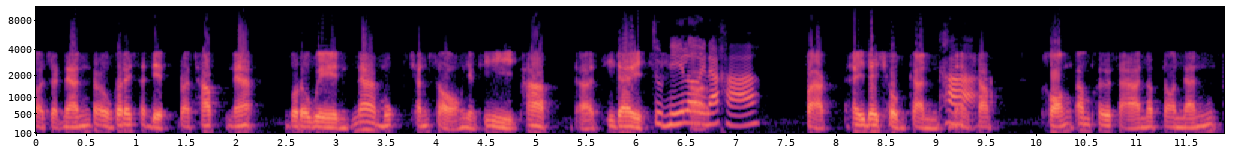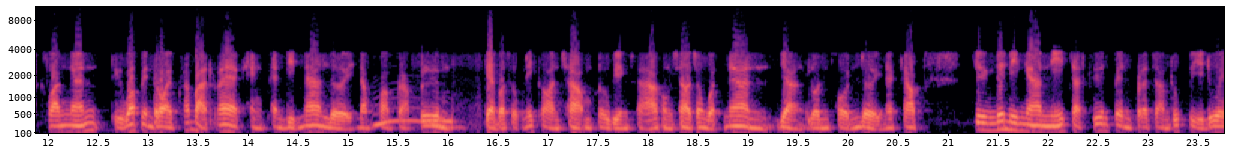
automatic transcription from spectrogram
ต่อจากนั้นพระองค์ก็ได้เสด็จประทับณบริเวณหน้ามุกชั้นสองอย่างที่ภาพเอ่อที่ได้ จุดนี้เลยนะคะ ฝากให้ได้ชมกันค่ะนะครับขของอำเภอสารณตอนนั้น ครั้งนั้นถือว่าเป็นรอยพระบาทแรกแห่งแผ่นดินน่านเลยนำความปราบปลื้ม แก่ประสบนิกรชาวอำเภอเวียงสาของชาวจังหวัดน่านอย่างล้นพ้นเลยนะครับ จึงได้มีงานนี้จัดขึ้นเป็นประจำทุกปีด้วย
